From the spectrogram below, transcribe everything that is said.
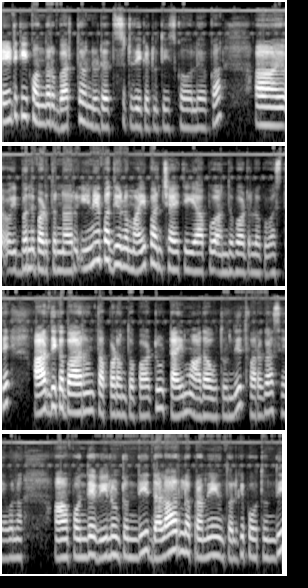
నేటికి కొందరు బర్త్ అండ్ డెత్ సర్టిఫికెట్లు తీసుకోలేక ఇబ్బంది పడుతున్నారు. ఈ నేపథ్యంలో మై పంచాయతీ యాప్ అందుబాటులోకి వస్తే ఆర్థిక భారం తప్పడంతో పాటు టైం ఆదా అవుతుంది. త్వరగా సేవలు పొందే వీలుంటుంది. దళారుల ప్రమేయం తొలగిపోతుంది.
